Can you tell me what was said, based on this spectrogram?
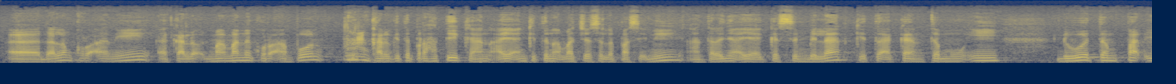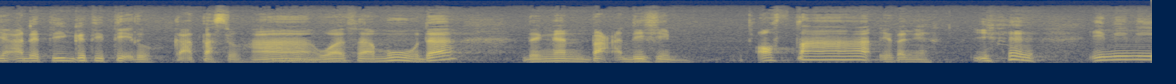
Uh, dalam Quran ni uh, kalau mana Quran pun kalau kita perhatikan ayat yang kita nak baca selepas ini antaranya ayat ke-9 kita akan temui dua tempat yang ada tiga titik tu ke atas tu ha wa samuda dengan ba'dihim tak dia tanya ya yeah. ini ni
